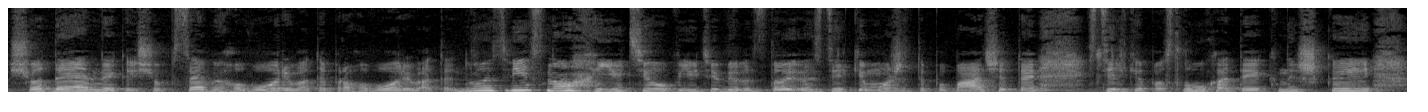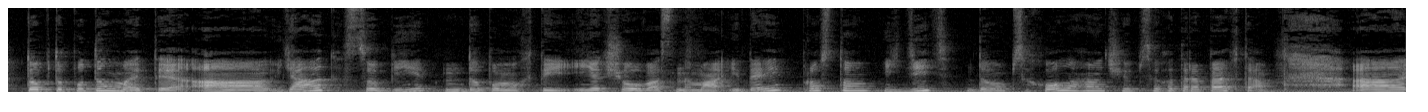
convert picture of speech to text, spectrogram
щоденники, щоб все виговорювати, проговорювати. Ну і звісно, YouTube. В YouTube ви стільки можете побачити, стільки послухати, книжки. Тобто подумайте, а як собі допомогти. І якщо у вас нема ідей, просто йдіть до психолога чи психотерапевта. А,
